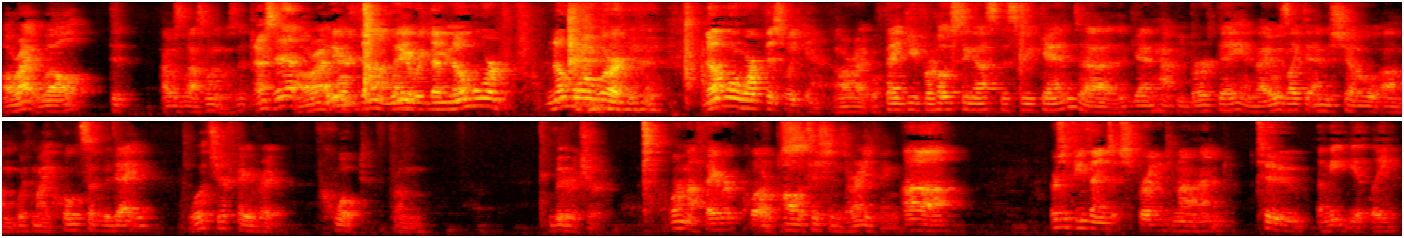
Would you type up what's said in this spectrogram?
all right, well, did, that was the last one, wasn't it? That's it. All right, we well, are done. We are done. No more, no more work. no more work this weekend. All right. Well, thank you for hosting us this weekend. Uh, again, happy birthday! And I always like to end the show um, with my quotes of the day. What's your favorite quote from literature? One of my favorite quotes. Or politicians or anything. Uh, there's a few things that spring to mind. Two immediately.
